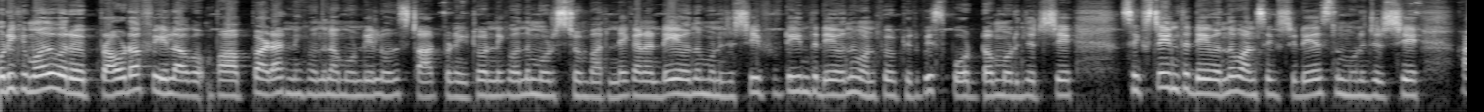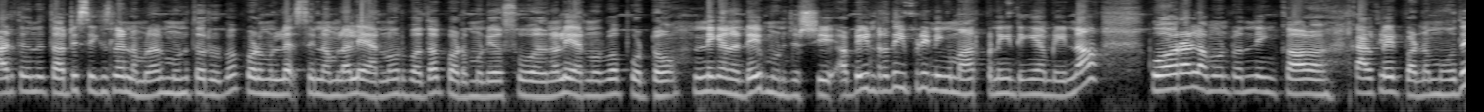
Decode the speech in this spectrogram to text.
முடிக்கும் போது ஒரு ப்ரௌடாக ஃபீல் ஆகும். பாப்பாடா இன்றைக்கி வந்து நம்ம உண்டியில் வந்து ஸ்டார்ட் பண்ணிட்டோம். இன்றைக்கி வந்து முடிச்சிட்டோம் பாரு இன்றைக்கான டே வந்து முடிஞ்சிச்சு ஃபிஃப்டீன்த் டே வந்து ஒன் ஃபிஃப்டி ருபீஸ் போட்டோம் முடிஞ்சிருச்சு. சிக்ஸ்டீன்த் டே வந்து ஒன் சிக்ஸ்டி டேஸ் முடிஞ்சிருச்சு. அடுத்து வந்து தேர்ட்டி சிக்ஸில் நம்மளால் முந்நூற்றறுபா போட முடியல. சரி நம்மளால் இரநூறுபா தான் போட முடியும். ஸோ அதனால் இரநூறுபா போட்டோம். இன்றைக்கான டே முடிஞ்சிருச்சு. அப்படின்றது இப்படி நீங்கள் மார்க் பண்ணிக்கிட்டீங்க அப்படின்னா ஓவரால் அமௌண்ட் வந்து நீங்கள் கா கால்குலேட் பண்ணும்போது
